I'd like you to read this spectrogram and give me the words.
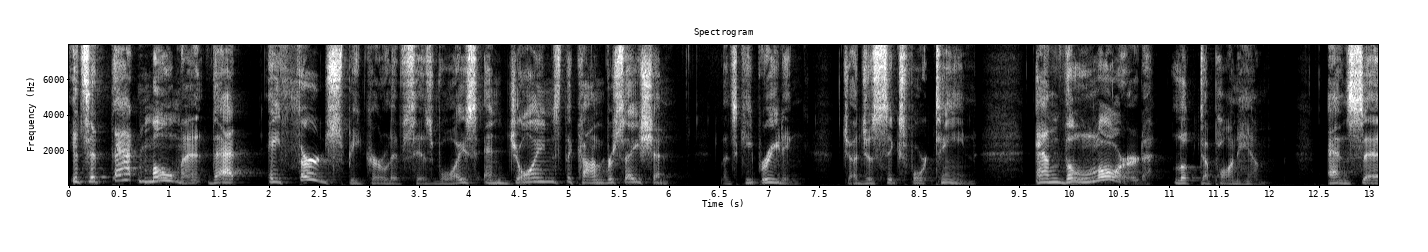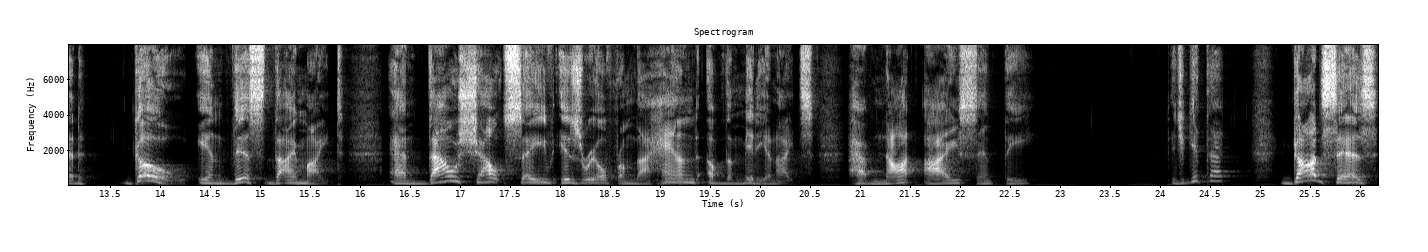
It's at that moment that a third speaker lifts his voice and joins the conversation. Let's keep reading. Judges 6:14. And the Lord looked upon him and said, Go in this thy might, and thou shalt save Israel from the hand of the Midianites. Have not I sent thee? Did you get that? God says,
